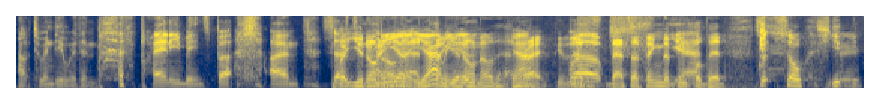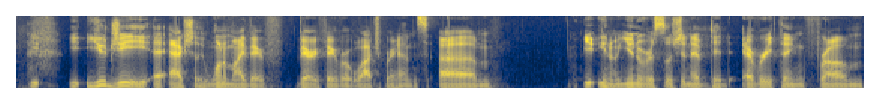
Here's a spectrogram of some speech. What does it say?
out to India with him by any means. But um, but you don't know Yeah, that. yeah, I mean, you don't know that, yeah. right? That's, Well, that's a thing that yeah. people did. So, so It's you, true. you, you, UG uh, actually one of my very very favorite watch brands. Um, you, you know, Universal Genève did everything from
